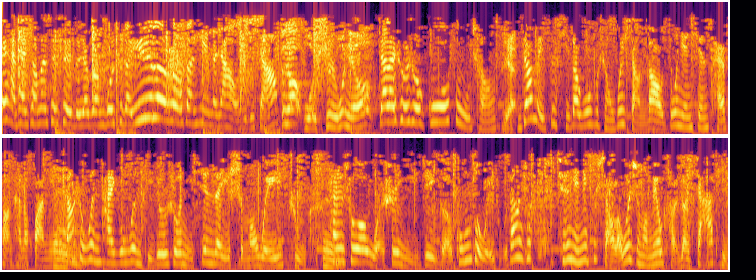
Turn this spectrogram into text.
换回到玻璃。海苔荞麦脆脆独家冠播出的娱乐乐饭厅，大家好，我是朱翔。大家好，我是蜗牛。接下来说说郭富城。你知道每次提到郭富城，我会想到多年前采访他的画面。嗯我当时问他一个问题，就是说你现在以什么为主？嗯他就说我是以这个工作为主。我当时说其实年纪不小了，为什么没有考虑到家庭？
